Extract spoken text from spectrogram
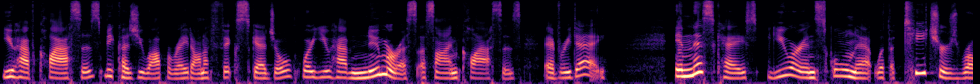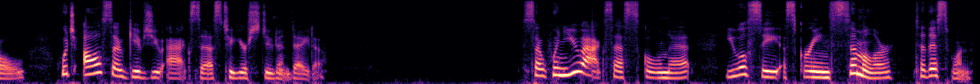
you have classes because you operate on a fixed schedule where you have numerous assigned classes every day. In this case, you are in SchoolNet with a teacher's role, which also gives you access to your student data. So when you access SchoolNet, you will see a screen similar to this one.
